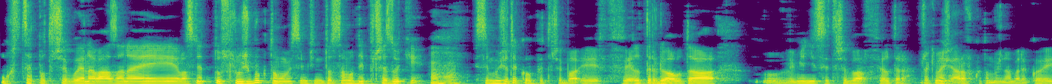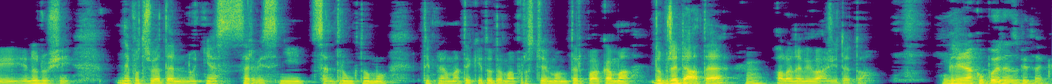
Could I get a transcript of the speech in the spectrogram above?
úzce potřebuje navázané vlastně tu službu k tomu, myslím tím to samotný přezuti. Uh-huh. Jestli můžete koupit třeba i filtr do auta vyměnit si třeba filtr, řekněme žárovku, to možná bude jako jednodušší. Nepotřebujete nutně servisní centrum k tomu. Ty pneumatiky to doma prostě monterpákama dobře dáte, hmm. ale nevyvážíte to. Kdy nakupuje ten zbytek?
